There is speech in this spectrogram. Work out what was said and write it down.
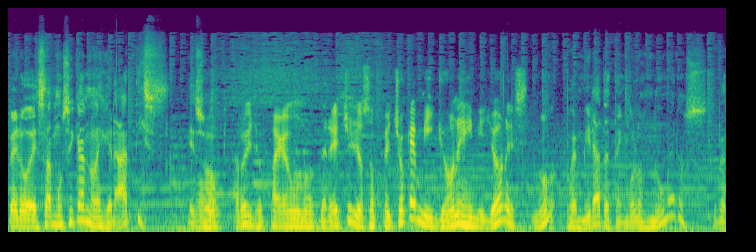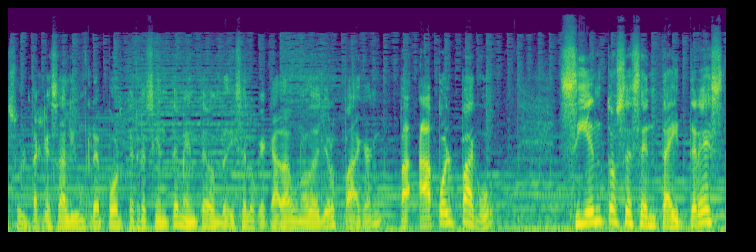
Pero esa música no es gratis. Eso, claro, ellos pagan unos derechos. Yo sospecho que millones y millones, ¿no? Pues, pues mira, te tengo los números. Resulta que salió un reporte recientemente donde dice lo que cada uno de ellos pagan. Apple pagó 163,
